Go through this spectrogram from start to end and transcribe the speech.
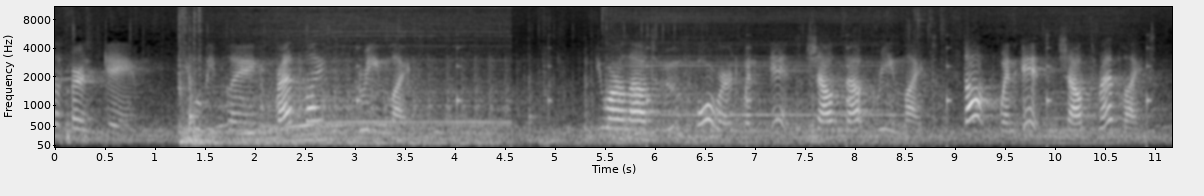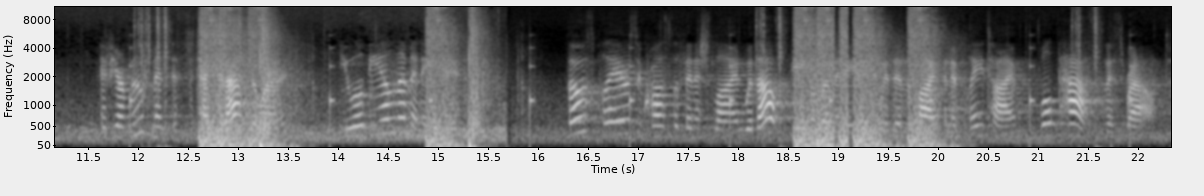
The first game, you will be playing red light, green light. You are allowed to move forward when it shouts out green light. Stop when it shouts red light. If your movement is detected afterwards, you will be eliminated. Those players who cross the finish line without being eliminated within the 5 minute playtime will pass this round.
